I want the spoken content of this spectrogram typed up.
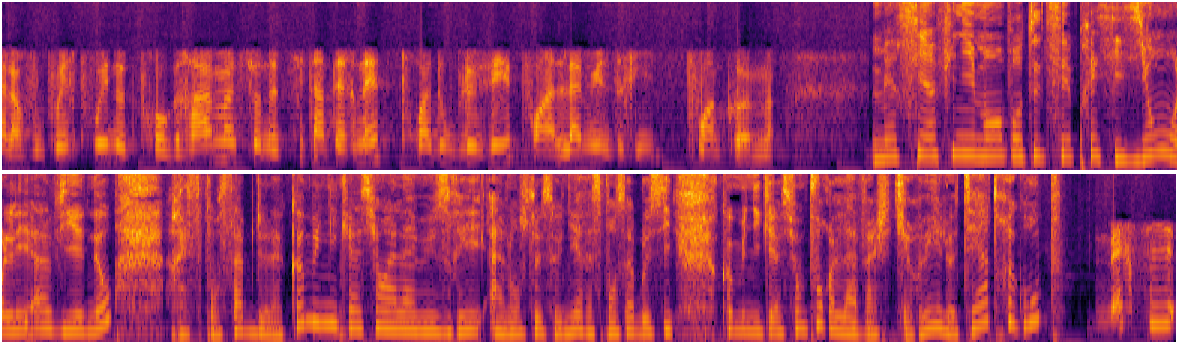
Alors, vous pouvez retrouver notre programme sur notre site internet www.lamuserie.com. Merci infiniment pour toutes ces précisions. Léa Viennot, responsable de la communication à la Muserie, Allons le saunier responsable aussi communication pour la Vache qui rue et le théâtre groupe. Merci.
